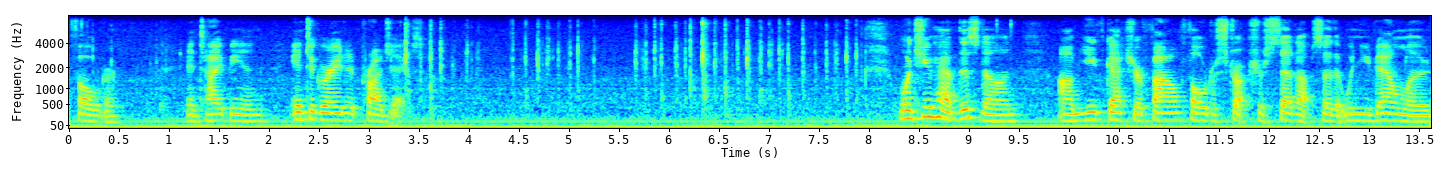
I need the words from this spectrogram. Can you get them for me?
folder, and type in integrated projects. Once you have this done, um, you've got your file folder structure set up so that when you download,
